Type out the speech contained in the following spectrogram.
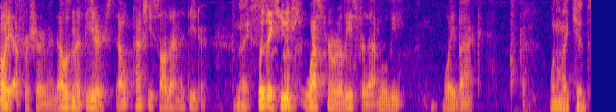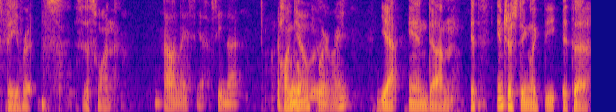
Oh yeah, for sure, man. That was in the theaters. I actually saw that in the theater. Nice. It was a huge Western release for that movie, way back. one of my kids' favorites is this one. Oh, nice. Yeah, I've seen that. That's Ponyo. newer, right? Yeah, and um, it's interesting. Like the it's a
